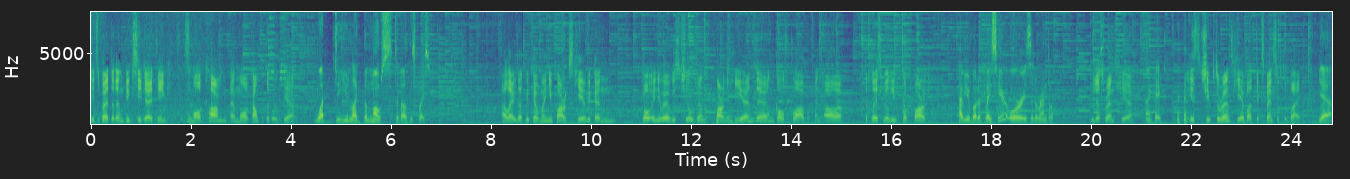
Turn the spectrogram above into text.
It's better than big city. I think it's Mhm. more calm and more comfortable here. What do you like the most about this place? I like that we have many parks here. We can go anywhere with children. Park Mhm. here and there, and golf club, and our the place we live have park. Have you bought a place here or is it a rental? We just rent here. Okay, it's cheap to rent here, but expensive to buy. yeah.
